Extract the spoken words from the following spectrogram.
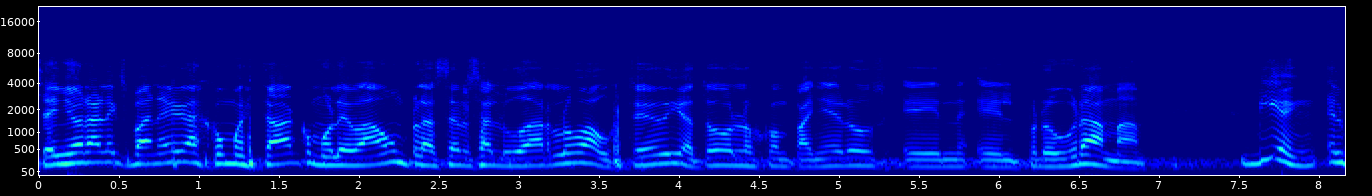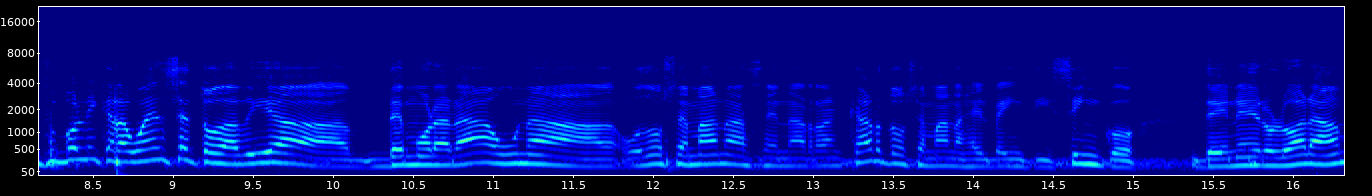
Señor Alex Vanegas, ¿cómo está? ¿Cómo le va? Un placer saludarlo a usted y a todos los compañeros en el programa. Bien, el fútbol nicaragüense todavía demorará una o dos semanas en arrancar, dos semanas, el 25 de enero lo hará,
